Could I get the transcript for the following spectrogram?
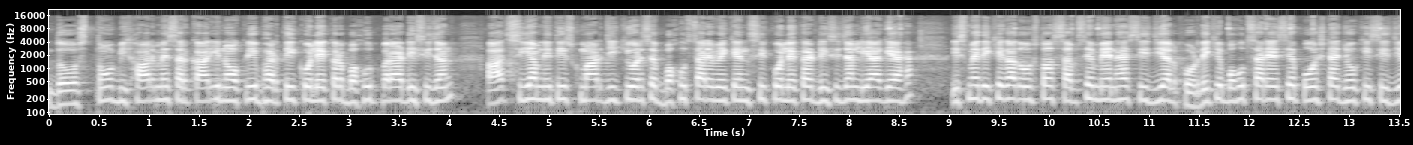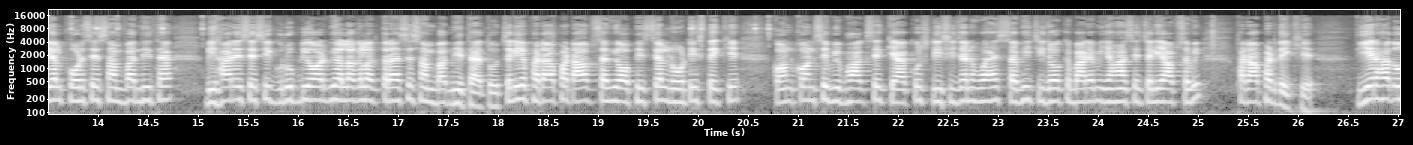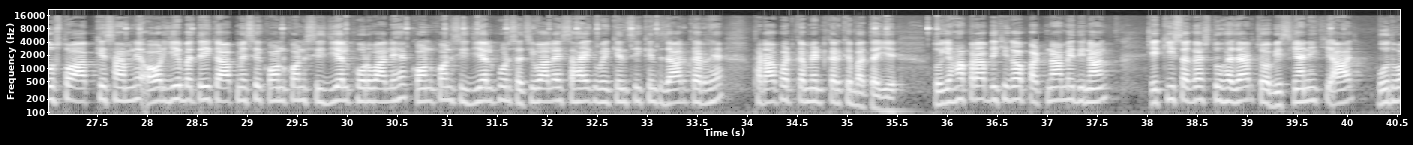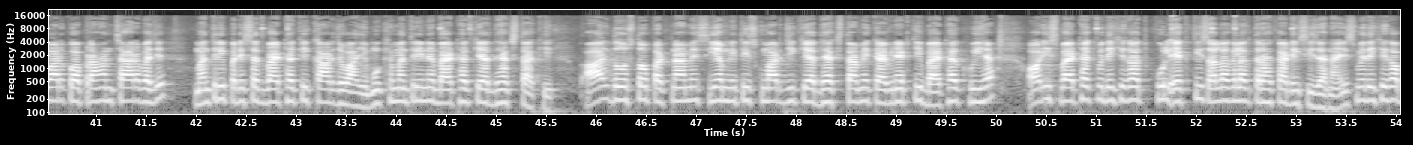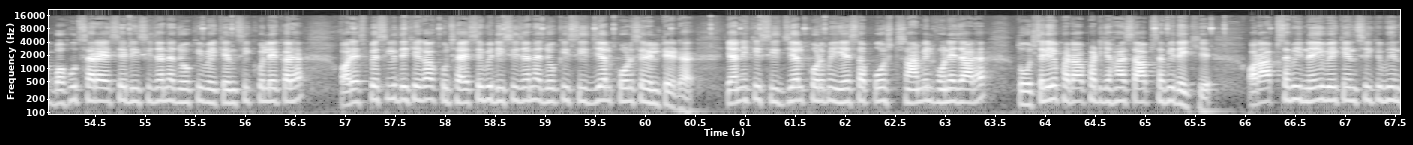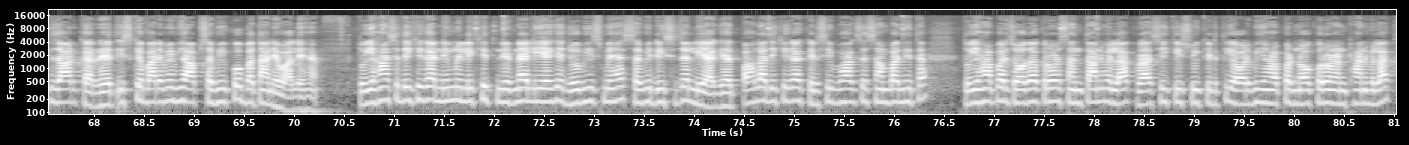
दोस्तों, बिहार में सरकारी नौकरी भर्ती को लेकर बहुत बड़ा डिसीज़न आज सीएम नीतीश कुमार जी की ओर से बहुत सारे वैकेंसी को लेकर डिसीज़न लिया गया है। इसमें देखिएगा दोस्तों, सबसे मेन है सी जी एल फोर देखिए, बहुत सारे ऐसे पोस्ट है जो कि सी जी एल फोर से संबंधित है। Bihar S S C group D और भी अलग अलग तरह से संबंधित है। तो चलिए फटाफट आप सभी ऑफिशियल नोटिस देखिए कौन कौन से विभाग से क्या कुछ डिसीज़न हुआ है। सभी चीज़ों के बारे में यहाँ से चलिए आप सभी फटाफट देखिए। तो ये रहा दोस्तों आपके सामने और ये बताइए कि आप में से कौन कौन सी जी एल फोर वाले हैं कौन कौन सी जी एल फोर सचिवालय सहायक वैकेंसी के इंतज़ार कर रहे हैं, फटाफट कमेंट करके बताइए। तो यहाँ पर आप देखिएगा पटना में दिनांक 21 अगस्त 2024 यानी कि आज बुधवार को अपराह्न चार बजे मंत्रिपरिषद बैठक की कार्यवाही, मुख्यमंत्री ने बैठक की अध्यक्षता की। आज दोस्तों पटना में सीएम नीतीश कुमार जी की अध्यक्षता में कैबिनेट की बैठक हुई है और इस बैठक में देखिएगा तो कुल 31 अलग अलग तरह का डिसीज़न है। इसमें देखिएगा बहुत सारे ऐसे डिसीज़न है जो कि वैकेंसी को लेकर है और स्पेशली देखिएगा कुछ ऐसे भी डिसीज़न है जो कि सी जी से रिलेटेड है। यानी कि सी जी में ये सब पोस्ट शामिल होने जा रहा है। तो चलिए फटाफट यहाँ से आप सभी देखिए और आप सभी नई वैकेंसी की भी इंतज़ार कर रहे हैं। तो इसके बारे में भी आप सभी को बताने वाले हैं। तो यहाँ से देखिएगा, निम्नलिखित निर्णय लिए गए, जो भी इसमें है, सभी डिसीज़न लिया गया है। पहला देखिएगा, कृषि विभाग से संबंधित है। तो यहाँ पर चौदह करोड़ संतानवे लाख राशि की स्वीकृति और भी यहाँ पर नौ करोड़ अंठानवे लाख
